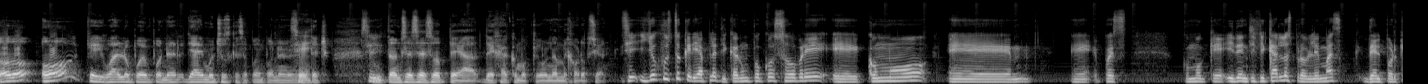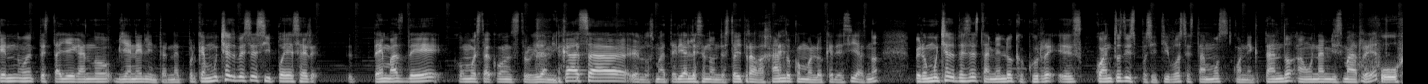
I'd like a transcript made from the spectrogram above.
todo o que igual lo pueden poner, ya hay muchos que se pueden poner en Sí. el techo. Sí. Entonces eso te deja como que una mejor opción. Sí, y yo justo quería platicar un poco sobre eh, cómo, eh, eh, pues, como que identificar los problemas del por qué no te está llegando bien el Internet. Porque muchas veces sí puede ser temas de cómo está construida mi casa, eh, los materiales en donde estoy trabajando, como lo que decías, ¿no? Pero muchas veces también lo que ocurre es cuántos dispositivos estamos conectando a una misma red Uf.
